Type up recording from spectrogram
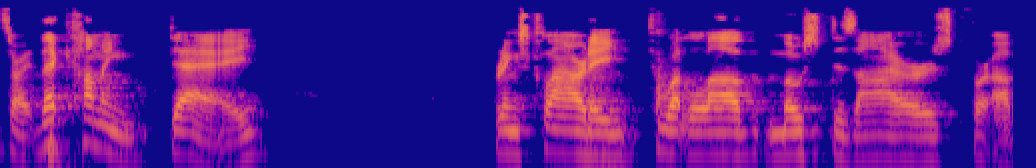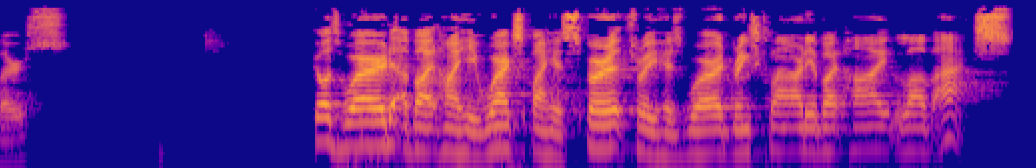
sorry, the coming day brings clarity to what love most desires for others. God's word about how he works by his spirit through his word brings clarity about how love acts.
